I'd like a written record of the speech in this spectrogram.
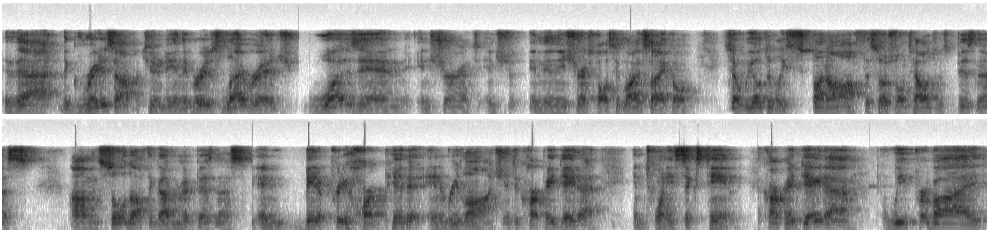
that the greatest opportunity and the greatest leverage was in insurance, in the insurance policy lifecycle. So we ultimately spun off the social intelligence business um, and sold off the government business and made a pretty hard pivot and relaunch into Carpe Data in 2016. Carpe Data, we provide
